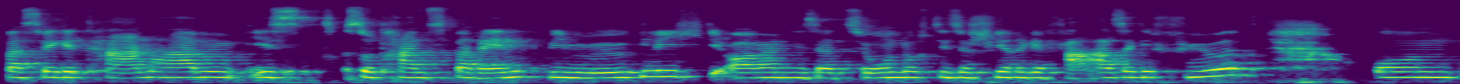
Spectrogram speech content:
was wir getan haben, ist so transparent wie möglich die Organisation durch diese schwierige Phase geführt und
